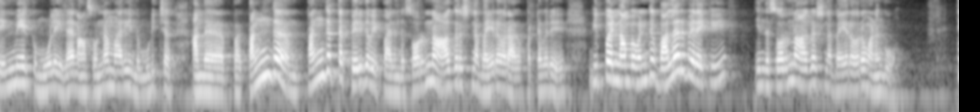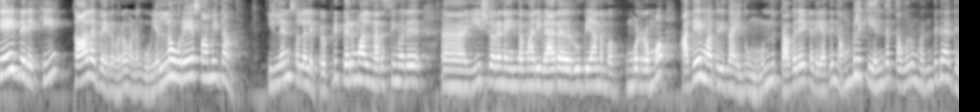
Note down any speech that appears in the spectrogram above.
தென்மேற்கு மூலையில் நான் சொன்ன மாதிரி இந்த முடிச்ச அந்த ப தங்க தங்கத்தை பெருக வைப்பார். இந்த சொர்ண ஆகர்ஷ்ண பைரவராகப்பட்டவர் இப்போ நம்ம வந்து வளர்பிறைக்கு இந்த சொர்ண ஆகர்ஷ்ண பைரவரை வணங்குவோம். தேய்பிறைக்கு கால பைரவரை வணங்குவோம். எல்லாம் ஒரே சாமி தான் இல்லைன்னு சொல்லலை. இப்போ எப்படி பெருமாள் நரசிம்மர் ஈஸ்வரனை இந்த மாதிரி வேறு ரூபியாக நம்ம கும்பிடுறோமோ அதே மாதிரி தான். இதுவும் ஒன்றும் தவறே கிடையாது. நம்மளுக்கு எந்த தவறும் வந்துடாது.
